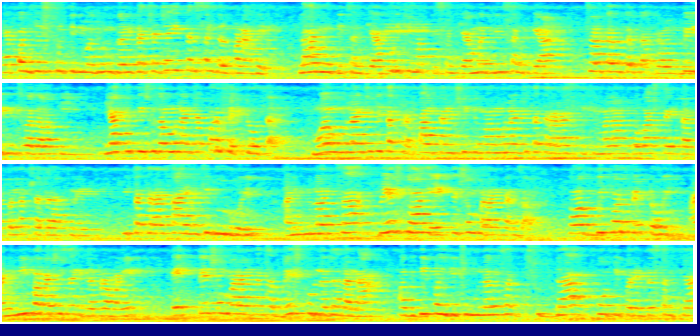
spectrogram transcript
ह्या पंचवीस कृतींमधून गणिताच्या ज्या इतर संकल्पना आहेत लहान मोठी संख्या पुढची मागची संख्या मधली संख्या सरकार उतरता बेरीज वजाबाकी या कृती सुद्धा मुलांच्या परफेक्ट होतात. मग मुलांची जी तक्रार पालकांची किंवा मुलांची तक्रार असते की मला अंक वाचता येतात पण लक्षात राहत नाही ती तक्रार कायमची दूर होईल आणि मुलांचा बेस जो आहे एक ते शंभर अंकांचा. तो अगदी परफेक्ट होईल. आणि मी मगाशी सांगितल्याप्रमाणे एक ते शंभर अंकांचा बेस पूर्ण झाला ना अगदी पहिलीची मुलं सुद्धा कोटीपर्यंत संख्या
